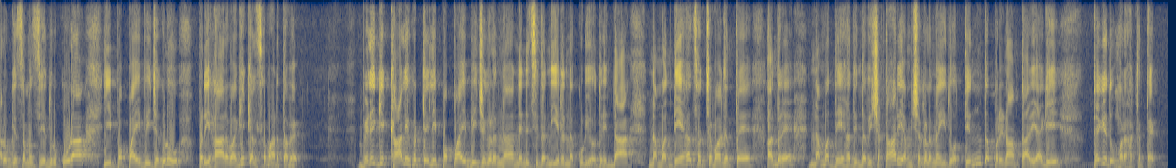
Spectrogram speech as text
ಆರೋಗ್ಯ ಸಮಸ್ಯೆ ಇದ್ದರೂ ಕೂಡ ಈ ಪಪ್ಪಾಯಿ ಬೀಜಗಳು ಪರಿಹಾರವಾಗಿ ಕೆಲಸ ಮಾಡ್ತವೆ. ಬೆಳಿಗ್ಗೆ ಖಾಲಿ ಹೊಟ್ಟೆಯಲ್ಲಿ ಪಪ್ಪಾಯಿ ಬೀಜಗಳನ್ನು ನೆನೆಸಿದ ನೀರನ್ನು ಕುಡಿಯೋದ್ರಿಂದ ನಮ್ಮ ದೇಹ ಸ್ವಚ್ಛವಾಗುತ್ತೆ. ಅಂದರೆ ನಮ್ಮ ದೇಹದಿಂದ ವಿಷಕಾರಿ ಅಂಶಗಳನ್ನು ಇದು ಅತ್ಯಂತ ಪರಿಣಾಮಕಾರಿಯಾಗಿ ತೆಗೆದು ಹೊರಹಾಕುತ್ತೆ.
